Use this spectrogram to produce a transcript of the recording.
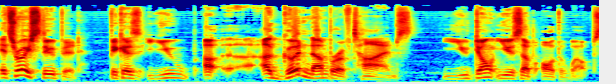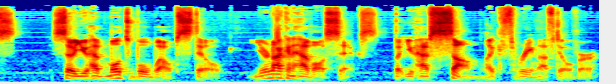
it's really stupid because you, uh, a good number of times, you don't use up all the whelps. So you have multiple whelps still. You're not going to have all six, but you have some, like three left over.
